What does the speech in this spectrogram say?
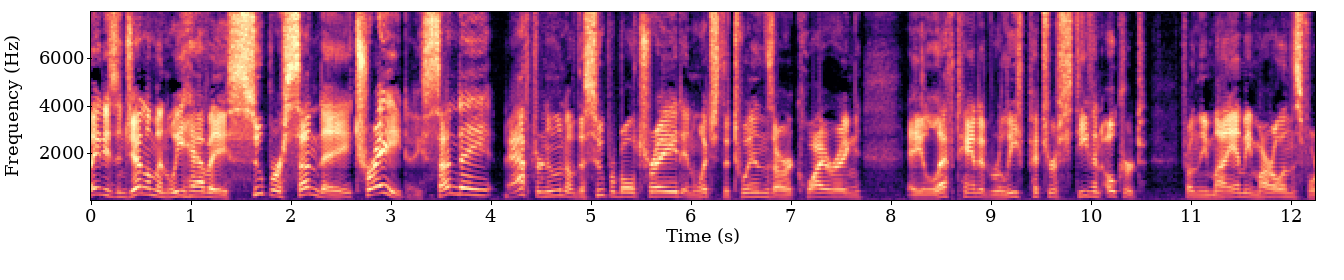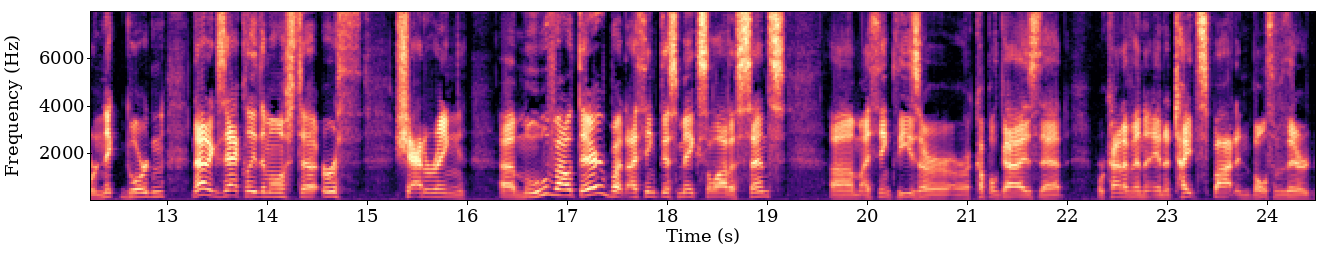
Ladies and gentlemen, we have a Super Sunday trade, a Sunday afternoon of the Super Bowl trade in which the Twins are acquiring a left handed relief pitcher, Steven Okert, from the Miami Marlins for Nick Gordon. Not exactly the most uh, earth shattering uh, move out there, but I think this makes a lot of sense. Um, I think these are, are, a couple guys that were kind of in, in a tight spot in both of their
